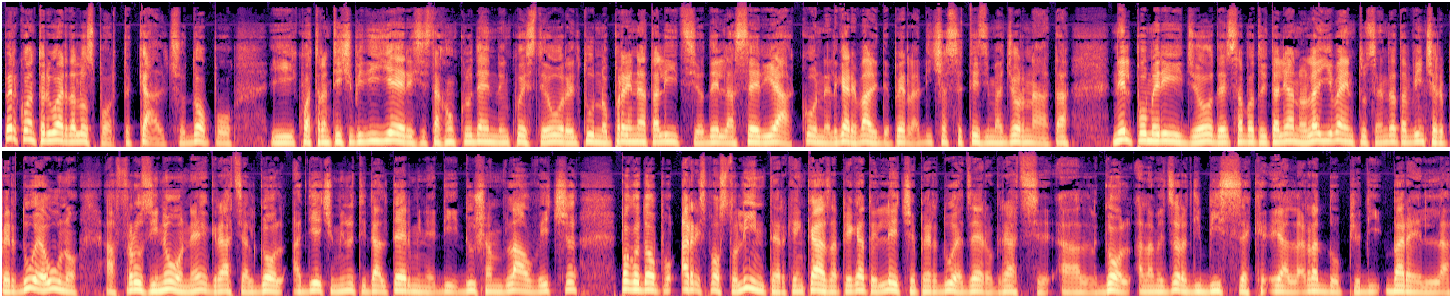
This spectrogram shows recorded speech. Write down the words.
Per quanto riguarda lo sport calcio, dopo i quattro anticipi di ieri si sta concludendo in queste ore il turno prenatalizio della Serie A con le gare valide per la diciassettesima giornata. Nel pomeriggio del sabato italiano la Juventus è andata a vincere per 2-1 a Frosinone grazie al gol a 10 minuti dal termine di Dusan Vlaovic. Poco dopo ha risposto l'Inter che in casa ha piegato il Lecce per 2-0 grazie al gol alla mezz'ora di Bissek e al raddoppio di Barella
